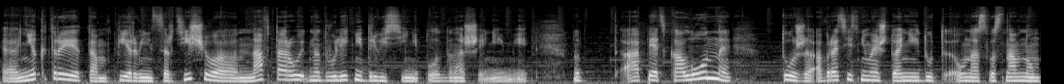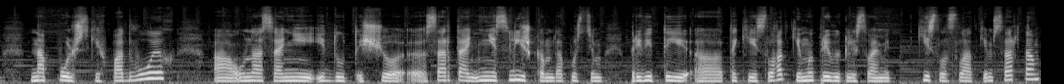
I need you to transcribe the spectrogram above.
Э, некоторые там первенец Артищева на второй, на двулетней древесине плодоношение имеет. Но опять колонны тоже обратите внимание, что они идут у нас в основном на польских подвоях, а у нас они идут еще э, сорта не слишком, допустим, привитые а, такие сладкие. Мы привыкли с вами к кисло-сладким сортам.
